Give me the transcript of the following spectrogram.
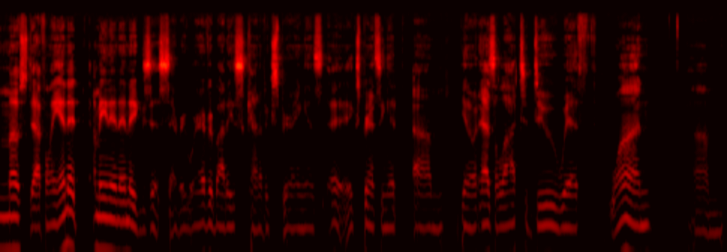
Most definitely, and it. I mean, and it exists everywhere. Everybody's kind of experiencing is uh, experiencing it. Um, you know, it has a lot to do with one. Um,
